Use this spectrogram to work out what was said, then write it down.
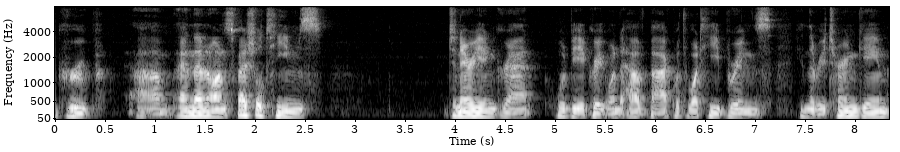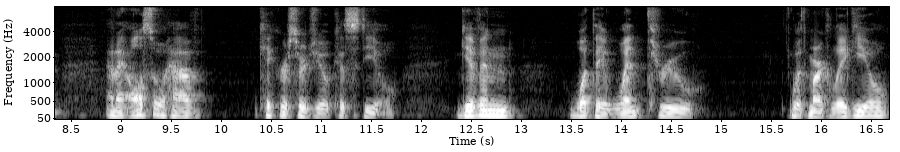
group. Um, and then on special teams, Janarion Grant would be a great one to have back with what he brings in the return game. And I also have kicker Sergio Castillo. Given what they went through with Marc Liegghio.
